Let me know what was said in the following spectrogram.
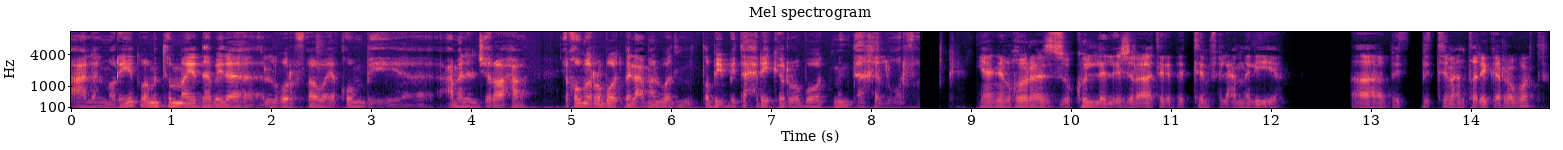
على المريض ومن ثم يذهب إلى الغرفة ويقوم بعمل الجراحة. يقوم الروبوت بالعمل والطبيب بتحريك الروبوت من داخل الغرفة. يعني الغرز وكل الإجراءات اللي بتتم في العملية آه بت- بتتم عن طريق الروبوت؟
